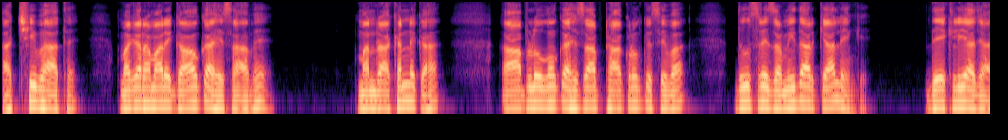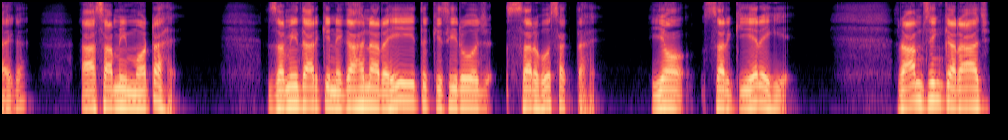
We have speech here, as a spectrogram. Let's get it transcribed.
अच्छी बात है, मगर हमारे गाँव का हिसाब है। मनराखन ने कहा, आप लोगों का हिसाब ठाकरों के सिवा दूसरे जमींदार क्या लेंगे? देख लिया जाएगा, आसामी मोटा है। जमींदार की निगाह न रही तो किसी रोज सर हो सकता है। यों सर किए रहिए। राम सिंह का राज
